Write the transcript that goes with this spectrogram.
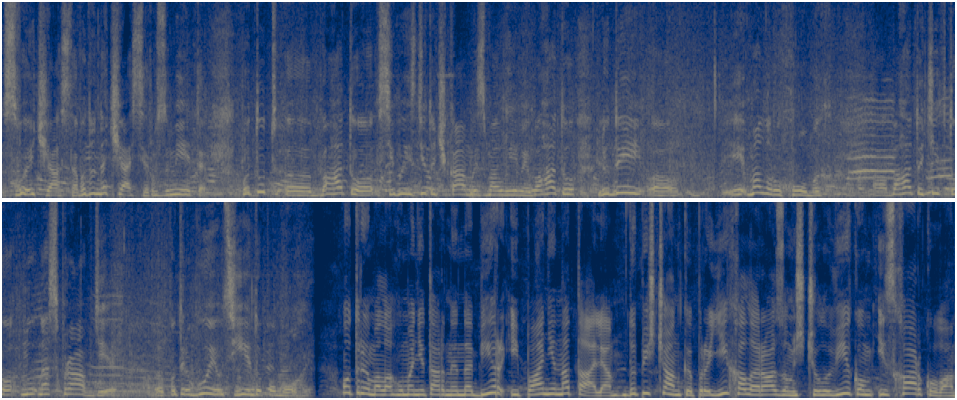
е, своєчасна, вона на часі, розумієте? Бо тут е, багато сімей з діточками, з малими, багато людей е, малорухомих, е, багато тих, хто ну насправді потребує цієї допомоги. Отримала гуманітарний набір і пані Наталя. До піщанки приїхала разом з чоловіком із Харкова.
